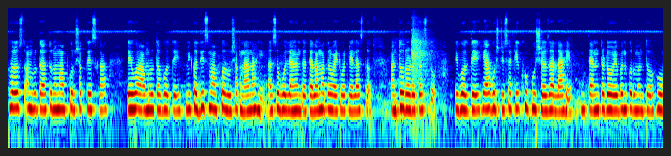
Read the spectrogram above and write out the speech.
खरंच अमृता तुला माफ करू शकतेस का? तेव्हा अमृता बोलते मी कधीच माफ करू शकणार नाही असं बोलल्यानंतर त्याला मात्र वाईट वाटलेलं असतं आणि तो रडत असतो. ती बोलते या गोष्टीसाठी खूप उशीर झाला आहे. त्यानंतर डोळे बंद करून म्हणतो हो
